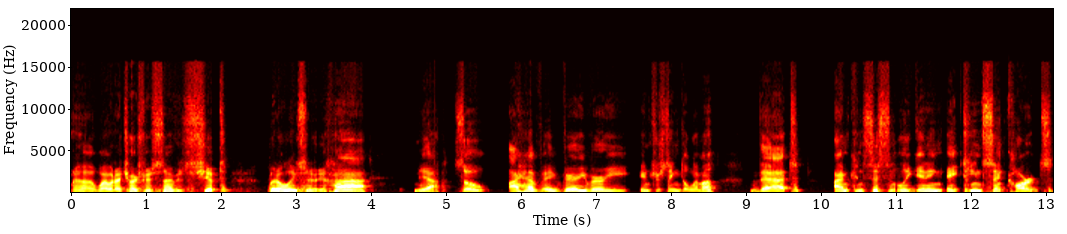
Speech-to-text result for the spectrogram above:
Uh, why would I charge cents if it's shipped, but only ha? Yeah. So I have a very very interesting dilemma that I'm consistently getting 18 cent cards,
